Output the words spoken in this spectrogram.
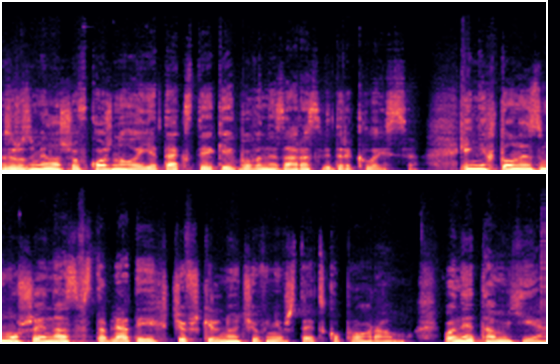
зрозуміло, що в кожного є тексти, яких би вони зараз відреклися, і ніхто не змушує нас вставляти їх чи в шкільну, чи в університетську програму. Вони там є.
